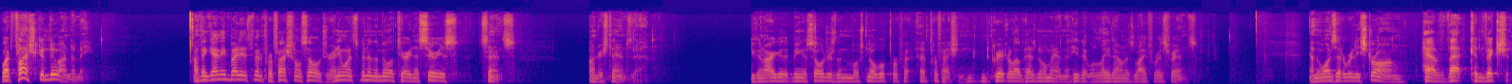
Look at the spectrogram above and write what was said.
what flesh can do unto me. I think anybody that's been a professional soldier, anyone that's been in the military in a serious sense, understands that. You can argue that being a soldier is the most noble prof- uh, profession. Greater love has no man than he that will lay down his life for his friends. And the ones that are really strong have that conviction.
